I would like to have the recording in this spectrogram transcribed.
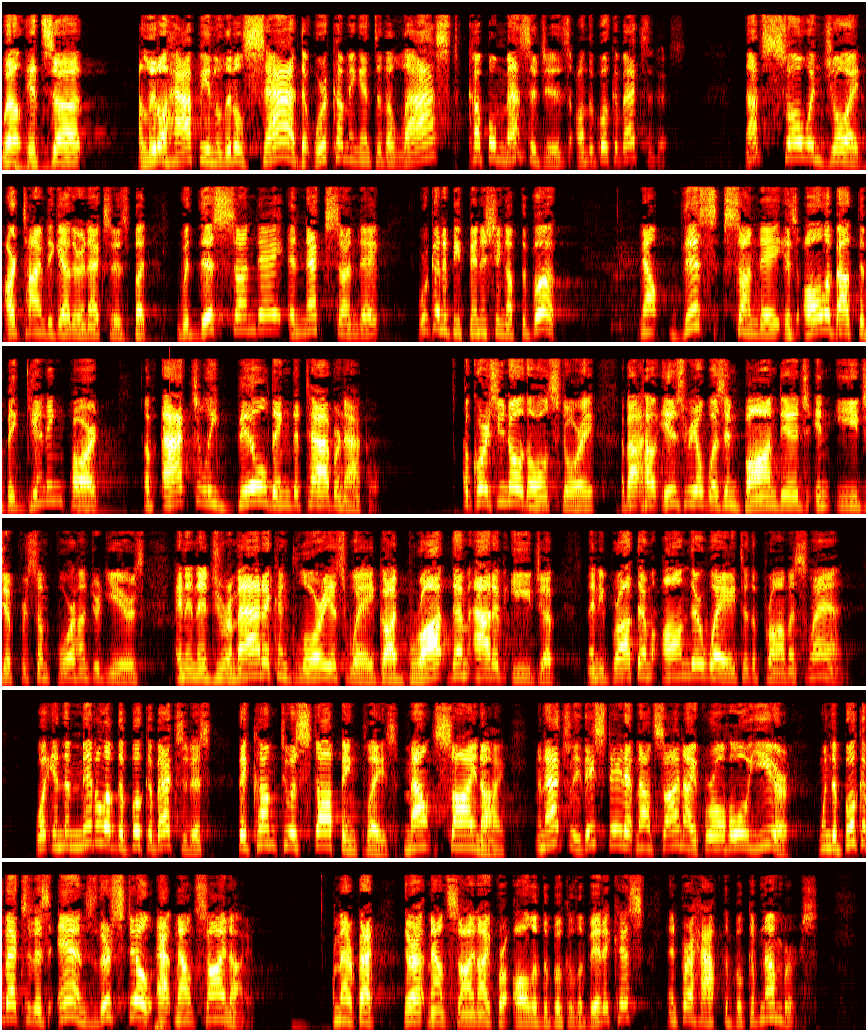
Well, it's uh, a little happy and a little sad that we're coming into the last couple messages on the book of Exodus. I've so enjoyed our time together in Exodus, but with this Sunday and next Sunday, we're going to be finishing up the book. Now, this Sunday is all about the beginning part of actually building the tabernacle. Of course, you know the whole story about how Israel was in bondage in Egypt for some 400 years, and in a dramatic and glorious way, God brought them out of Egypt, and He brought them on their way to the promised land. Well, in the middle of the book of Exodus, they come to a stopping place, Mount Sinai. And actually, they stayed at Mount Sinai for a whole year. When the book of Exodus ends, they're still at Mount Sinai. As a matter of fact, they're at Mount Sinai for all of the book of Leviticus and for half the book of Numbers.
